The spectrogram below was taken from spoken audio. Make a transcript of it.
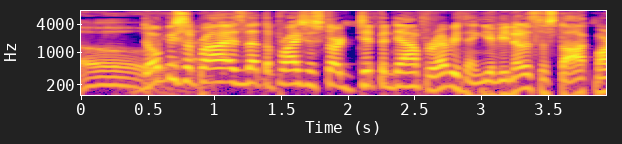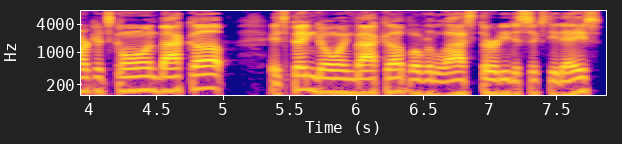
Oh, Don't be surprised that the prices start dipping down for everything. Have you noticed the stock market's going back up? It's been going back up over the last 30 to 60 days.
